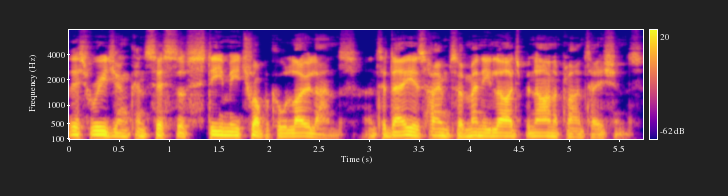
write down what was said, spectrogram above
This region consists of steamy tropical lowlands, and today is home to many large banana plantations.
